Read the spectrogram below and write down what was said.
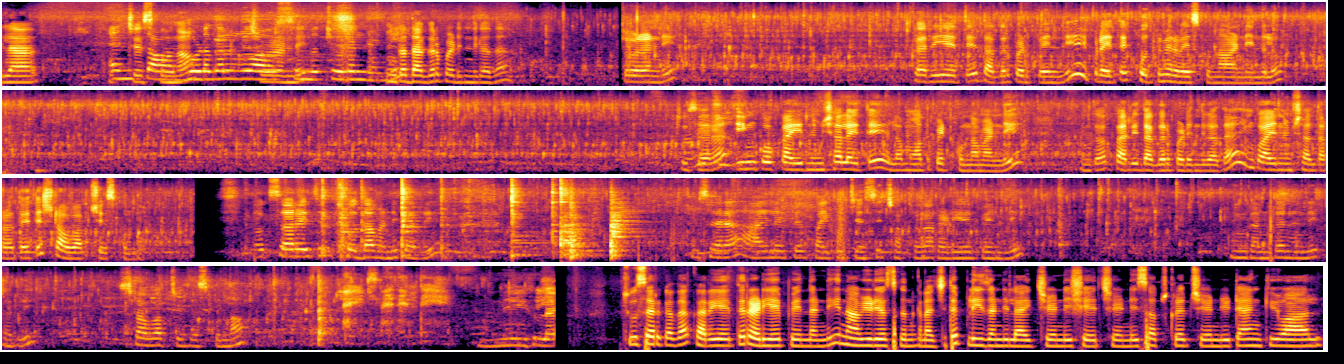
ఇలా చేసుకుందాం. చూడండి. చూడండి. ఇంకా దగ్గర పడింది కదా. చూడండి. కర్రీ అయితే దగ్గర పడిపోయింది. ఇప్పుడైతే కొత్తిమీర వేసుకుందామండి ఇందులో. చూసారా? ఇంకొక ఐదు నిమిషాలు అయితే ఇలా మూత పెట్టుకుందామండి. ఇంకా కర్రీ దగ్గర పడింది కదా ఇంకో ఐదు నిమిషాల తర్వాత అయితే స్టవ్ ఆఫ్ చేసుకుందాం. ఒకసారి అయితే చూద్దామండి కర్రీ. చూసారా? ఆయిల్ అయితే పైకి వచ్చేసి చక్కగా రెడీ అయిపోయింది. ఇంకంతేనండి కర్రీ. స్టవ్ ఆఫ్ చేసేసుకుందాం. మీకు చూసారు కదా కర్రీ అయితే రెడీ అయిపోయిందండి. నా వీడియోస్ కనుక నచ్చితే ప్లీజ్ అండి లైక్ చేయండి షేర్ చేయండి సబ్స్క్రైబ్ చేయండి. Thank you all.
